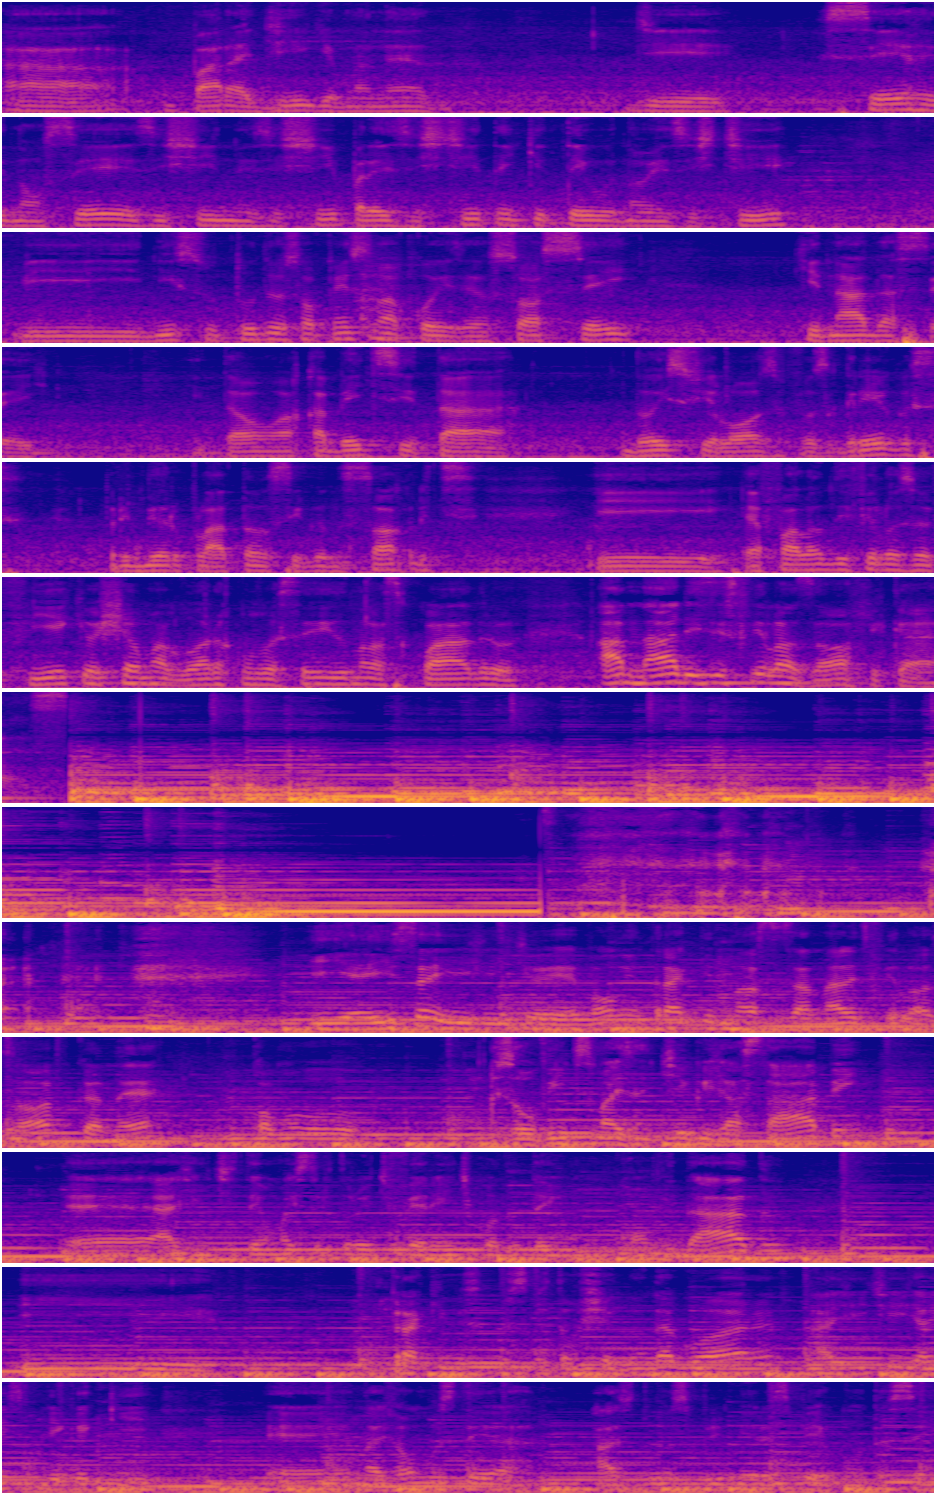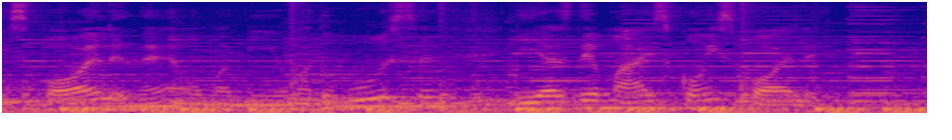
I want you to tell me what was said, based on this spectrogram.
A, o paradigma, né? De ser e não ser, existir e não existir. Para existir tem que ter o não existir. E nisso tudo eu só penso uma coisa, eu só sei que nada sei. Então acabei de citar dois filósofos gregos, primeiro Platão, segundo Sócrates. E é falando de filosofia que eu chamo agora com vocês o nosso quadro Análises Filosóficas. Aí, gente. Vamos entrar aqui nas nossas análises filosóficas, né? Como os ouvintes mais antigos já sabem, é, a gente tem uma estrutura diferente quando tem um convidado. E para que os, os, que estão chegando agora, a gente já explica aqui. É, nós vamos ter as duas primeiras perguntas sem spoiler, né? Uma minha e uma do Gusta, e as demais com spoiler.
